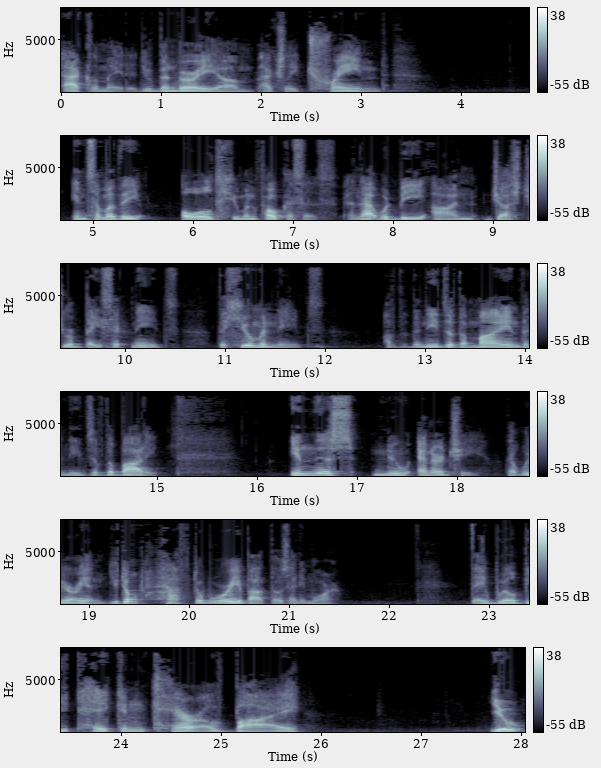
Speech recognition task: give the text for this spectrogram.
acclimated, you've been very um, actually trained in some of the old human focuses, and that would be on just your basic needs, the human needs, of the needs of the mind, the needs of the body. In this new energy that we are in, you don't have to worry about those anymore. They will be taken care of by you.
